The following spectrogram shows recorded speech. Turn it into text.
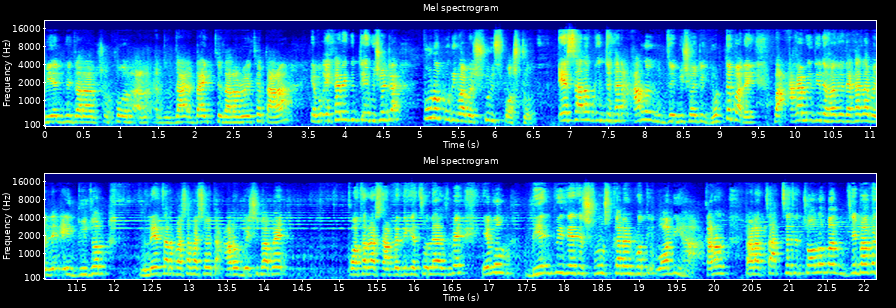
বিএনপি দ্বারা সকল, দায়িত্বে যারা রয়েছে তারা এবং এখানে কিন্তু এই বিষয়টা পুরোপুরিভাবে সুস্পষ্ট। এছাড়াও কিন্তু এখানে আরও যে বিষয়টি ঘটতে পারে বা আগামী দিনে হয়তো দেখা যাবে যে এই দুজন নেতার পাশাপাশি হয়তো আরও বেশিভাবে কথাটা সামনের দিকে চলে আসবে এবং বিএনপি যে সংস্কারের প্রতি অনীহা, কারণ তারা চাচ্ছে যে চলমান যেভাবে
